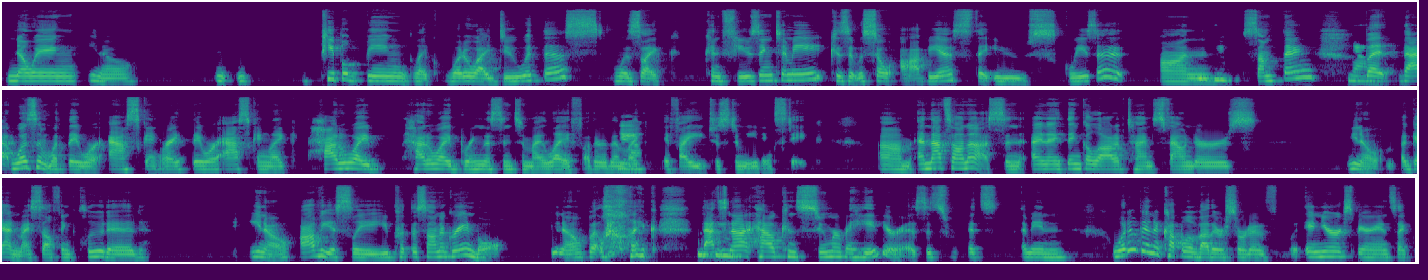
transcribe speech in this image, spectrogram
knowing, you know, people being like, what do I do with this was like confusing to me because it was so obvious that you squeeze it on mm-hmm. something yeah. but that wasn't what they were asking right they were asking like how do i how do i bring this into my life other than yeah. like if i eat just am eating steak um, and that's on us and and i think a lot of times founders you know again myself included you know obviously you put this on a grain bowl you know but like that's not how consumer behavior is it's it's i mean what have been a couple of other sort of in your experience like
